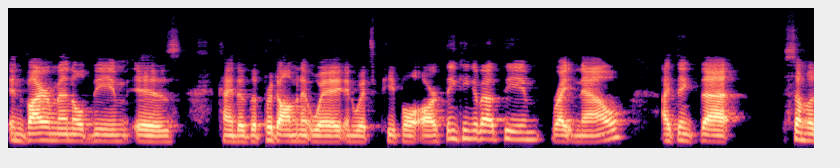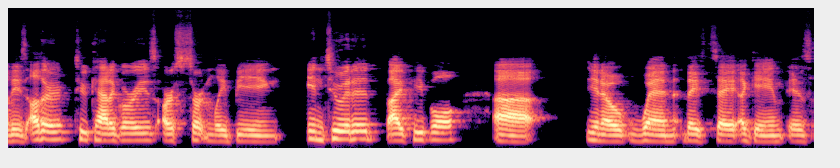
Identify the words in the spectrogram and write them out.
environmental theme is kind of the predominant way in which people are thinking about theme right now. I think that some of these other two categories are certainly being intuited by people. Uh, you know, when they say a game is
